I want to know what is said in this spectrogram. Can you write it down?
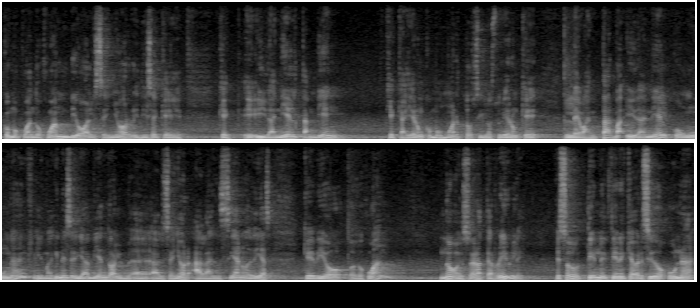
como cuando Juan vio al Señor y dice que, que, y Daniel también, que cayeron como muertos y los tuvieron que levantar. Y Daniel con un ángel, imagínense ya viendo eh, al, Señor, al anciano de días que vio eh, Juan. No, eso era terrible. Eso tiene, tiene que haber sido una,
